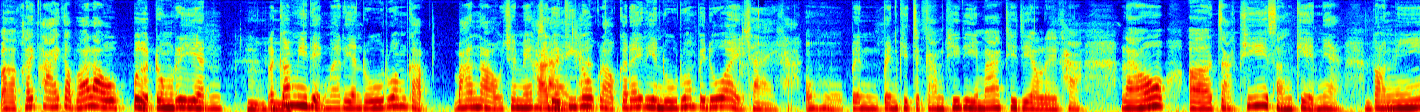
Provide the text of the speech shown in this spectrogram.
เอ่อคล้าย ๆ กับว่าเราเปิดโรงเรียนมแล้วก็มีเด็กมาเรียนรู้ร่วมกับบ้านเราใช่ไหมคะใช่โดยที่ค่ะลูกเราก็ได้เรียนรู้ร่วมไปด้วย ใช่ค่ะ โอ้โห เป็น เป็นกิจกรรมที่ดีมากทีเดียวเลยค่ะ แล้วเอ่อจากที่สังเกตเนี่ย ตอนนี้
